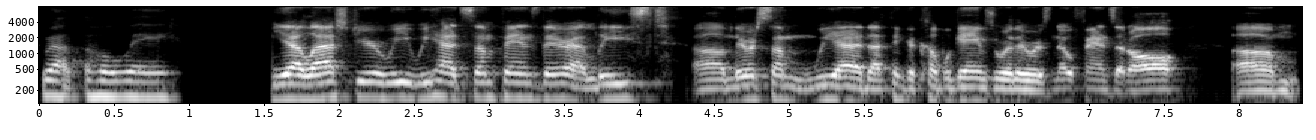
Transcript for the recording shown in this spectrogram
throughout the whole way. Yeah, last year we we had some fans there at least. Um, there were some we had I think a couple games where there was no fans at all. Um,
